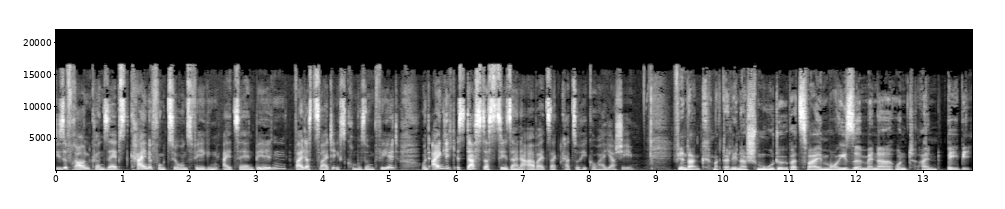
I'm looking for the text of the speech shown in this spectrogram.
Diese Frauen können selbst keine funktionsfähige leistungsfähigen Eizellen bilden, weil das zweite X-Chromosom fehlt. Und eigentlich ist das das Ziel seiner Arbeit, sagt Katsuhiko Hayashi. Vielen Dank, Magdalena Schmude über zwei Mäuse, Männer und ein Baby.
